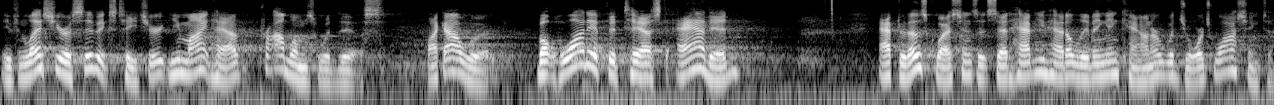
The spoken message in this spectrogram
If, unless you're a civics teacher, you might have problems with this like I would. But what if the test added, after those questions, it said, Have you had a living encounter with George Washington?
